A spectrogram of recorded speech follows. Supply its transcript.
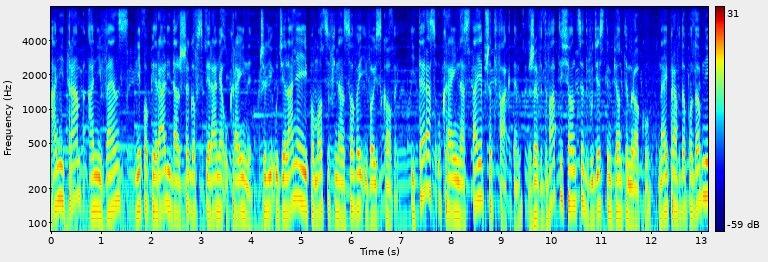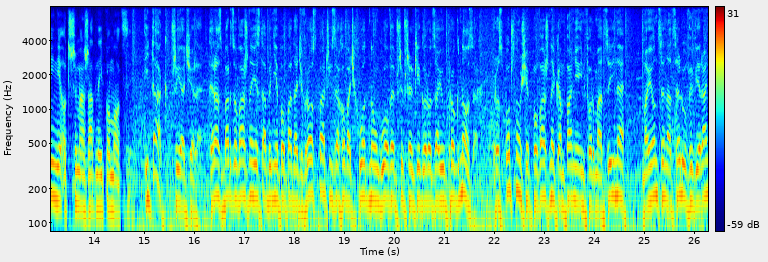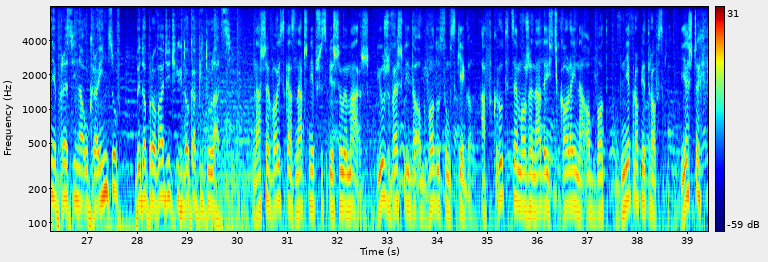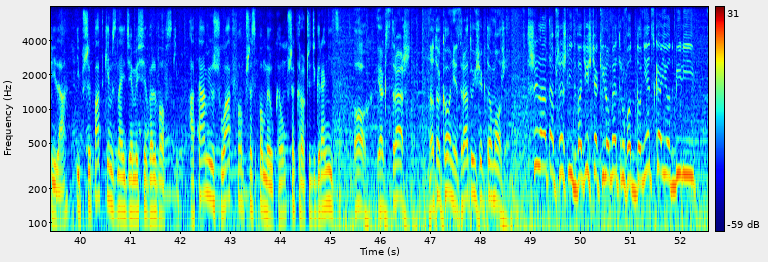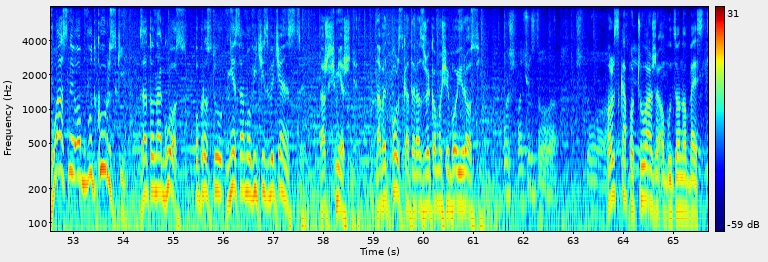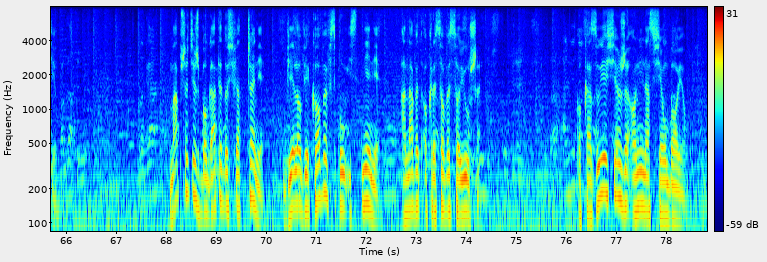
Ani Trump, ani Vance nie popierali dalszego wspierania Ukrainy, czyli udzielania jej pomocy finansowej i wojskowej. I teraz Ukraina staje przed faktem, że w 2025 roku najprawdopodobniej nie otrzyma żadnej pomocy. I tak, przyjaciele, teraz bardzo ważne jest, aby nie popadać w rozpacz i zachować chłodną głowę przy wszelkiego rodzaju prognozach. Rozpoczną się poważne kampanie informacyjne, mające na celu wywieranie presji na Ukraińców, by doprowadzić ich do kapitulacji. Nasze wojska znacznie przyspieszyły marsz. Już weszli do obwodu sumskiego, a wkrótce może nadejść kolej na obwód Dniepropietrowski. Jeszcze chwila i przypadkiem znajdziemy się w Lwowskim, a tam już łatwo przez pomyłkę przekroczyć granicę. Och, jak strasznie. No to koniec, ratuj się kto może. W trzy lata przeszli 20 kilometrów od Doniecka i odbili własny obwód kurski. Za to na głos. Po prostu niesamowici zwycięzcy. Aż śmiesznie. Nawet Polska teraz rzekomo się boi Rosji. Polska poczuła, że obudzono bestię. Ma przecież bogate doświadczenie, wielowiekowe współistnienie, a nawet okresowe sojusze. Okazuje się, że oni nas się boją,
